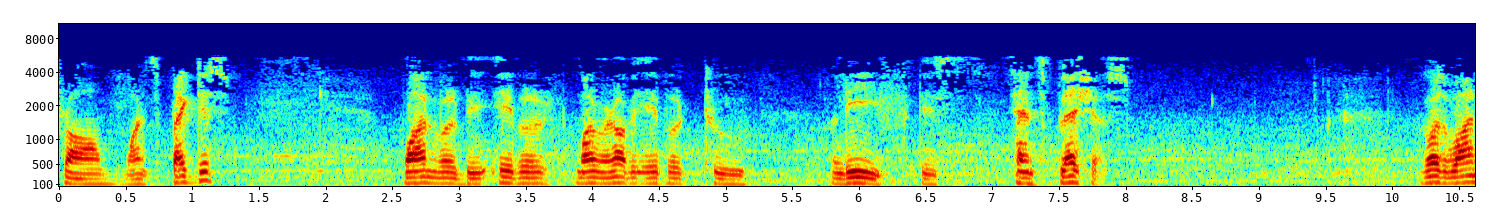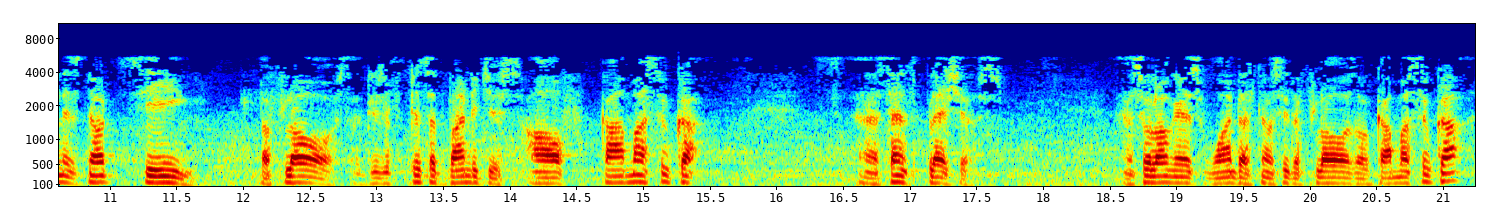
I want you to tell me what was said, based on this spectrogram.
from one's practice, one will be able, one will not be able to leave these sense pleasures. Because one is not seeing the flaws, the disadvantages of kama sukha, uh, sense pleasures. And so long as one does not see the flaws of kama sukha,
